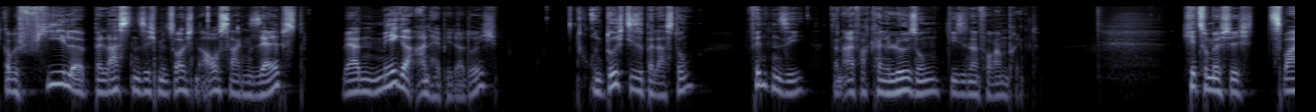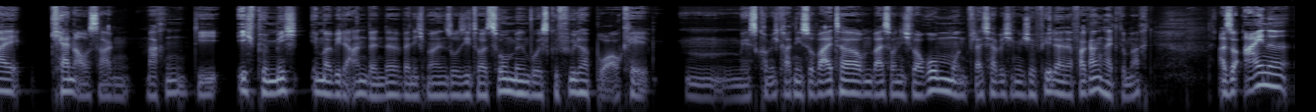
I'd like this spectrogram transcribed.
Ich glaube, viele belasten sich mit solchen Aussagen selbst, werden mega unhappy dadurch. Und durch diese Belastung finden sie dann einfach keine Lösung, die sie dann voranbringt. Hierzu möchte ich zwei Kernaussagen machen, die ich für mich immer wieder anwende, wenn ich mal in so Situationen bin, wo ich das Gefühl habe, boah, okay, hm, jetzt komme ich gerade nicht so weiter und weiß auch nicht warum und vielleicht habe ich irgendwelche Fehler in der Vergangenheit gemacht. Also eine,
